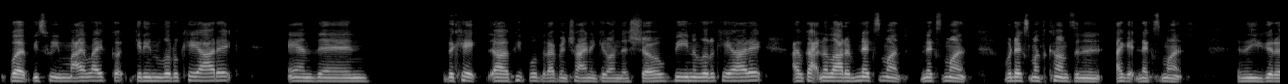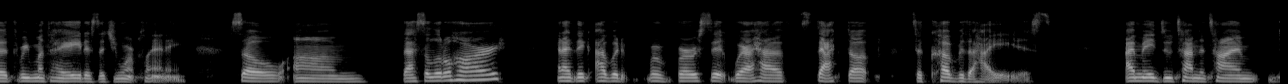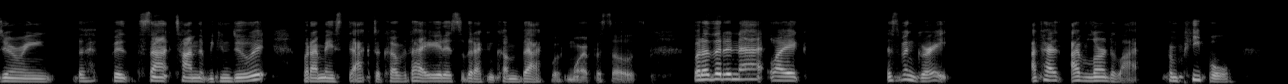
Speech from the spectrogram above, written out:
but between my life getting a little chaotic and then the uh, people that i've been trying to get on this show being a little chaotic i've gotten a lot of next month next month when next month comes and then i get next month and then you get a three month hiatus that you weren't planning so um that's a little hard and I think I would reverse it where I have stacked up to cover the hiatus. I may do time to time during the time that we can do it, but I may stack to cover the hiatus so that I can come back with more episodes. But other than that, like it's been great. I've had I've learned a lot from people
